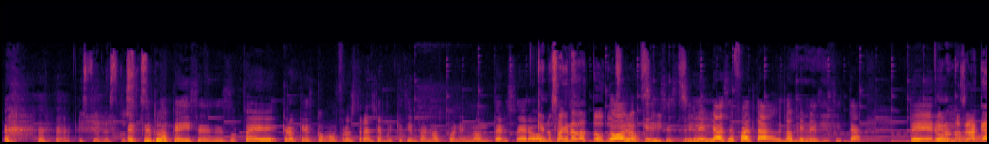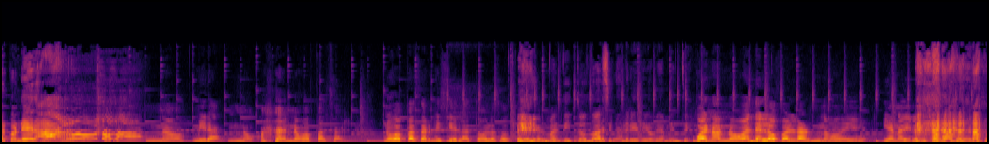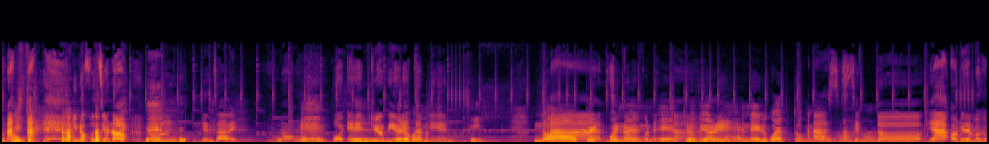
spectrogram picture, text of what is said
es que es lo que dices, es súper, creo que es como frustrante porque siempre nos ponen un tercero que nos agrada a todos. Todo lo que dices, Le, hace falta, es lo que necesita. Pero, no, se va a quedar con él. ¡Ah! No, mira, no, no va a pasar. No va a pasar mi cielo a todos los autores. Malditos lo hacen adrede, obviamente. Bueno, no, el de Love Alarm no, ¿eh? Y a nadie le gusta. y no funcionó. Mm, ¿Quién sabe? O en True Beauty también. Sí. No, ah, pero, bueno, en, en True Beauty en el webtoon, ¿no? Ah, sí, cierto. Ya, olvidémoslo.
